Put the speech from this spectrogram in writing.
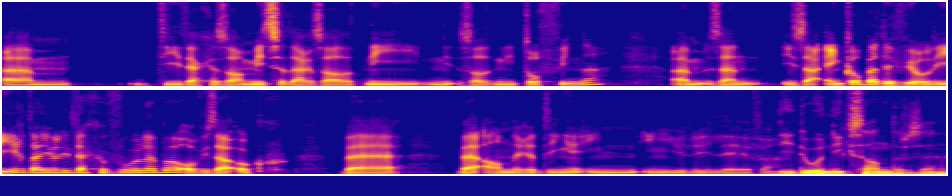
ehm, die dat je zou missen, daar zou het niet, niet, zou het niet tof vinden. Ehm, zijn, is dat enkel bij de violier dat jullie dat gevoel hebben? Of is dat ook bij, bij andere dingen in, in jullie leven? Die doen niks anders, hè.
